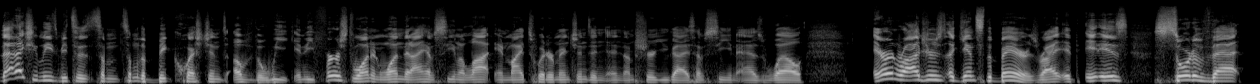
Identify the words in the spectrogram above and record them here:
that actually leads me to some some of the big questions of the week. And the first one, and one that I have seen a lot in my Twitter mentions, and, and I'm sure you guys have seen as well. Aaron Rodgers against the Bears, right? It, it is sort of that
